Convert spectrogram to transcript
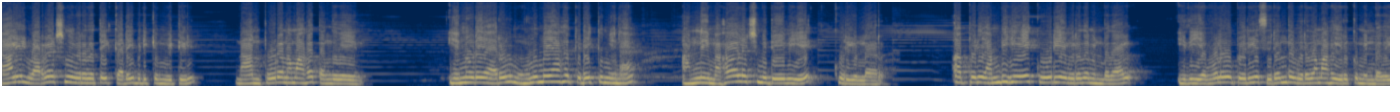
நாளில் வரலட்சுமி விரதத்தை கடைபிடிக்கும் வீட்டில் நான் பூரணமாக தங்குவேன். என்னுடைய அருள் முழுமையாக கிடைக்கும் என அன்னை மகாலட்சுமி தேவியே கூறியுள்ளார். அப்படி அம்பிகையே கூறிய விரதம் என்பதால் இது எவ்வளவு பெரிய சிறந்த விரதமாக இருக்கும் என்பதை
